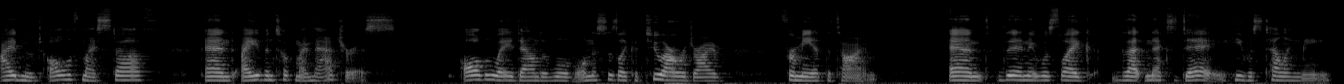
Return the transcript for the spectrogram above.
I had moved all of my stuff, and I even took my mattress all the way down to Louisville, and this is like a two-hour drive for me at the time. And then it was like that next day he was telling me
